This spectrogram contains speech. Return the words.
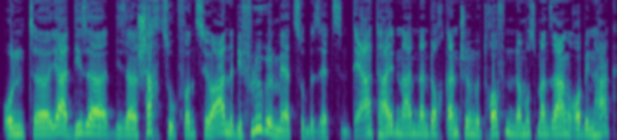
Und äh, ja, dieser, dieser Schachzug von Cioane, die Flügel mehr zu besetzen, der hat Heidenheim dann doch ganz schön getroffen. Da muss man sagen, Robin Hack,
